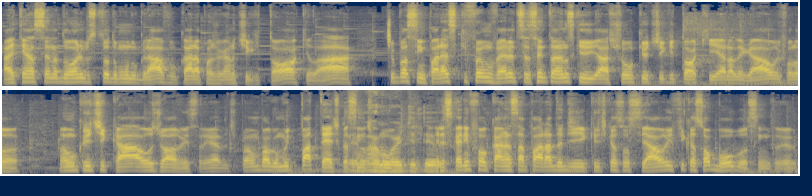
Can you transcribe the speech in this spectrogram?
Aí tem a cena do ônibus que todo mundo grava o cara pra jogar no TikTok lá. Tipo assim, parece que foi um velho de 60 anos que achou que o TikTok era legal e falou, vamos criticar os jovens, tá ligado? Tipo, é um bagulho muito patético, assim, Pelo tipo, amor de Deus. eles querem focar nessa parada de crítica social e fica só bobo, assim, tá ligado?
